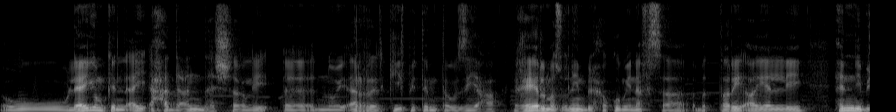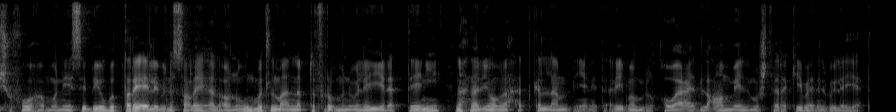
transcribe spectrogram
ولا يمكن لأي أحد عند هالشغلة آه، إنه يقرر كيف بيتم توزيعها غير المسؤولين بالحكومة نفسها بالطريقة يلي هن بيشوفوها مناسبة وبالطريقة اللي بنص عليها القانون. مثل ما قلنا بتفرق من ولاية للتاني. نحن اليوم رح نتكلم يعني تقريبا بالقواعد العامة المشتركة بين الولايات.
